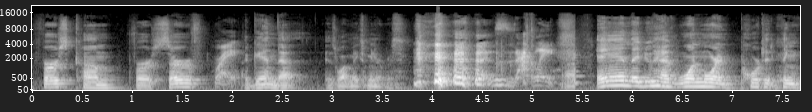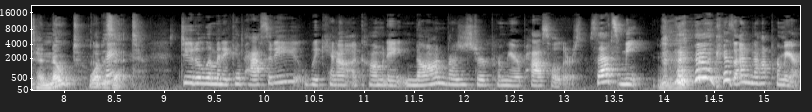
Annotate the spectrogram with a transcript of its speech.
First come, first serve. Right. Again, that is what makes me nervous. exactly. And they do have one more important thing to note. What is Okay. that? Due to limited capacity, we cannot accommodate non-registered Premier Pass holders. So that's me, Mm-hmm. because I'm not Premier.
